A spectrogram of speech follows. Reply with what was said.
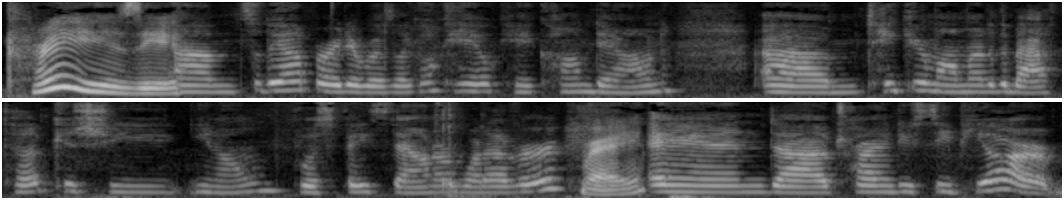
Crazy. Um, so the operator was like, okay, okay, calm down. Um, take your mom out of the bathtub because she, you know, was face down or whatever. Right. And uh, try and do CPR.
